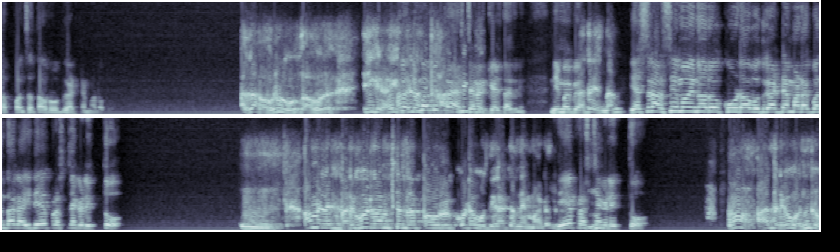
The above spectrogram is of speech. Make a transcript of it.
ತಪ್ಪು ಅನ್ಸುತ್ತಾ ಅವ್ರು ಉದ್ಘಾಟನೆ ಮಾಡೋದು? ಅಲ್ಲ ಅವರು ಈಗ ನಿಮ್ಮ ಅಭಿಪ್ರಾಯ ಚೆನ್ನಾಗಿ ಕೇಳ್ತಾ ಇದೀನಿ ನಿಮ್ಮ ಎಸ್ ನರಸಿಂಹಯ್ಯನವರು ಕೂಡ ಉದ್ಘಾಟನೆ ಮಾಡಕ್ ಬಂದಾಗ ಇದೇ ಪ್ರಶ್ನೆಗಳಿತ್ತು. ಹ್ಮ್ ಆಮೇಲೆ ಬರಗೂರ್ ರಾಮಚಂದ್ರಪ್ಪ ಅವರು ಕೂಡ ಉದ್ಘಾಟನೆ ಮಾಡಿದ್ರು. ಇದೇ ಪ್ರಶ್ನೆಗಳಿತ್ತು. ಆದ್ರೆ ಒಂದು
